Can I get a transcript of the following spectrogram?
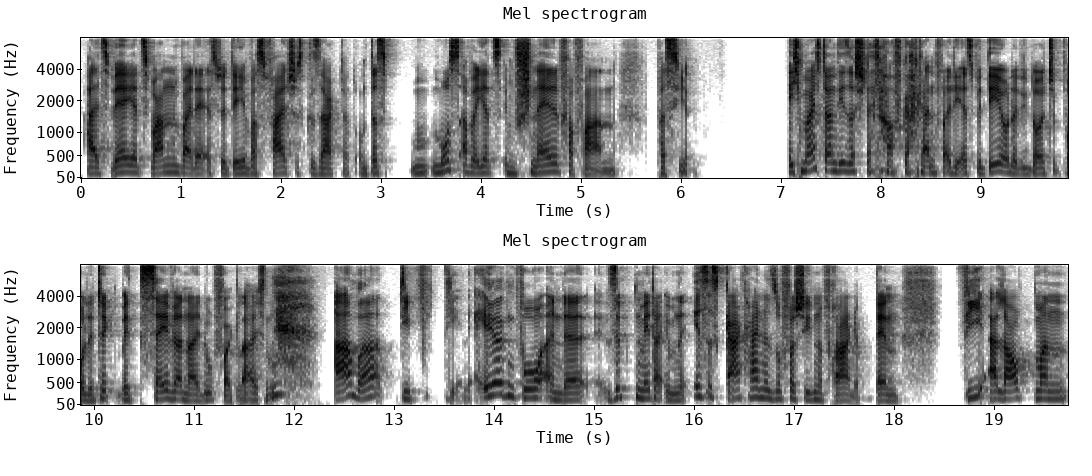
als wer jetzt wann bei der SPD was Falsches gesagt hat. Und das muss aber jetzt im Schnellverfahren passieren. Ich möchte an dieser Stelle auf gar keinen Fall die SPD oder die deutsche Politik mit Xavier Naidu vergleichen. Aber die, die, irgendwo an der siebten Metaebene ist es gar keine so verschiedene Frage. Denn wie erlaubt man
